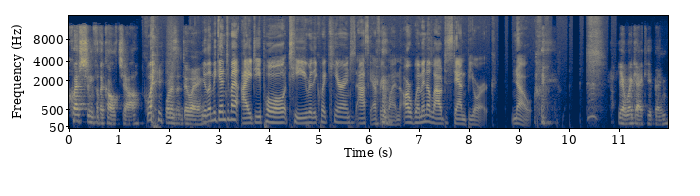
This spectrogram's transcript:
Question for the culture. What is it doing? yeah, let me get into my ID poll T really quick here and just ask everyone: Are women allowed to stand Bjork? No. yeah, we're gatekeeping.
